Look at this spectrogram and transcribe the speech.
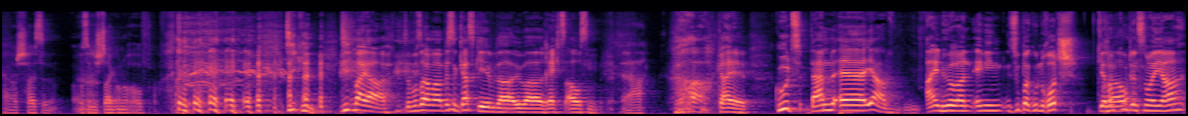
Ah, scheiße. Außer die steigen auch noch auf. Diki, Diekmeyer, da muss er mal ein bisschen Gas geben da über rechts außen. Ja. Ah, geil. Gut, dann, äh, ja, Allen Hörern irgendwie einen super guten Rutsch. Genau. Kommt gut ins neue Jahr,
